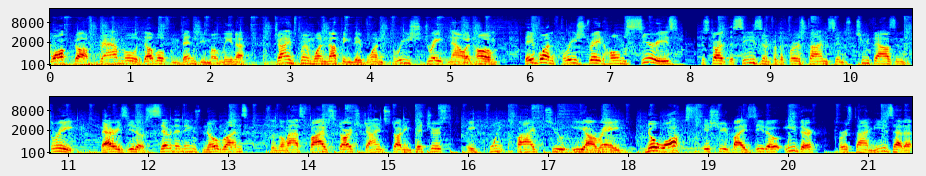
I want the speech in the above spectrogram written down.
walk-off ground rule double from Bengie Molina. Giants win 1-0. They've won three straight now at home. They've won three straight home series to start the season for the first time since 2003. Barry Zito, seven innings, no runs. So the last five starts, Giants starting pitchers, a .52 ERA. No walks issued by Zito either. First time he's had an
